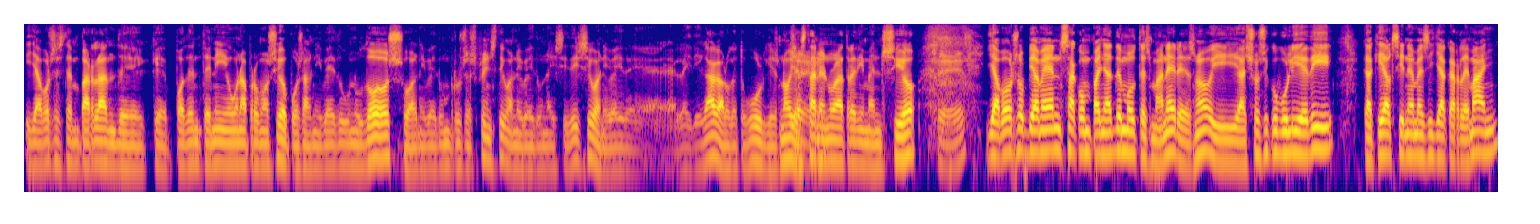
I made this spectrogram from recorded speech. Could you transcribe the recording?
i llavors estem parlant de que poden tenir una promoció pues, al nivell d'un U2, o al nivell d'un Bruce Springsteen, o al nivell d'un ACDC, o a nivell de Lady Gaga, el que tu vulguis, no? Ja Sí. estan en una altra dimensió. Sí. Llavors, òbviament, s'ha acompanyat de moltes maneres, no? I això sí que ho volia dir, que aquí al Cinemes Illa Carlemany,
